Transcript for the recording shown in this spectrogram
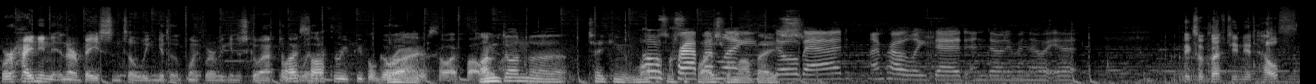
we're hiding in our base until we can get to the point where we can just go after Well, I the saw three people go Right. out there, so I followed. I'm done uh, taking Oh lots of crap! I'm supplies from our lagging base. so bad. I'm probably dead and don't even know it yet. Pixel Clef, do you need health?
